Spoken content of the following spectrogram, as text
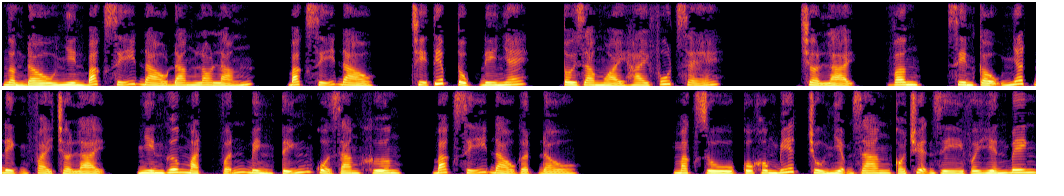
ngẩng đầu nhìn bác sĩ Đào đang lo lắng, bác sĩ Đào, chị tiếp tục đi nhé, tôi ra ngoài 2 phút sẽ trở lại, vâng, xin cậu nhất định phải trở lại, nhìn gương mặt vẫn bình tĩnh của Giang Khương, bác sĩ Đào gật đầu. Mặc dù cô không biết chủ nhiệm Giang có chuyện gì với hiến binh,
